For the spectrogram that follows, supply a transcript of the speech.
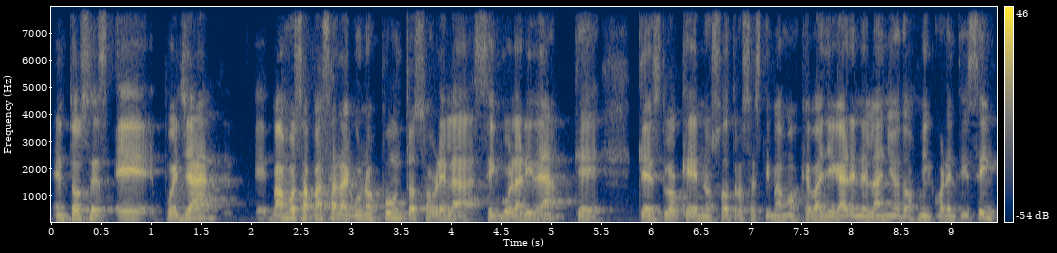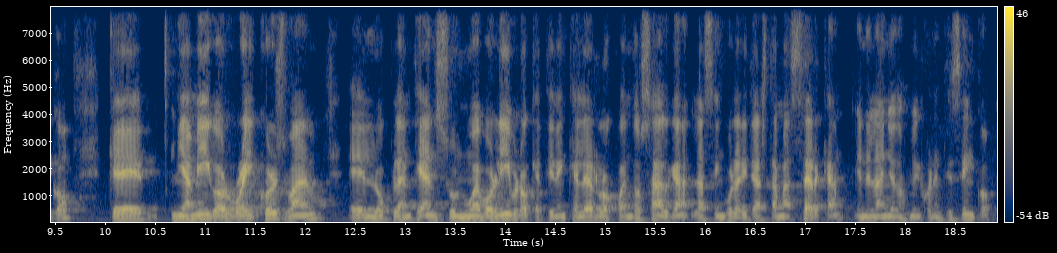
Entonces, eh, pues ya vamos a pasar algunos puntos sobre la singularidad, que, es lo que nosotros estimamos que va a llegar en el año 2045, que mi amigo Ray Kurzban eh, lo plantea en su nuevo libro, que tienen que leerlo cuando salga, La singularidad está más cerca, en el año 2045.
